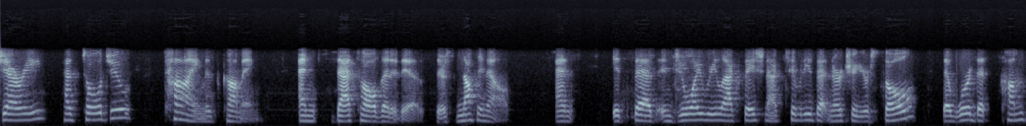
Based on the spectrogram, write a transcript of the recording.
Jerry has told you, time is coming. And that's all that it is. There's nothing else. And it says, enjoy relaxation activities that nurture your soul. The word that comes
